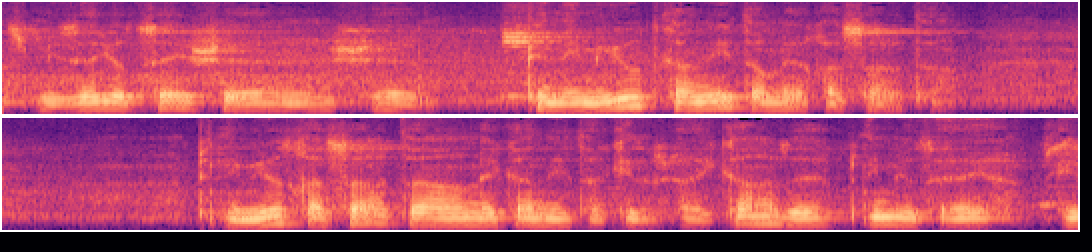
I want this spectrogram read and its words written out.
אז מזה יוצא ש, שפנימיות קנית מחסרת. פנימיות חסרת מקנית, כאילו שהעיקר זה פנימיות, זה מי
